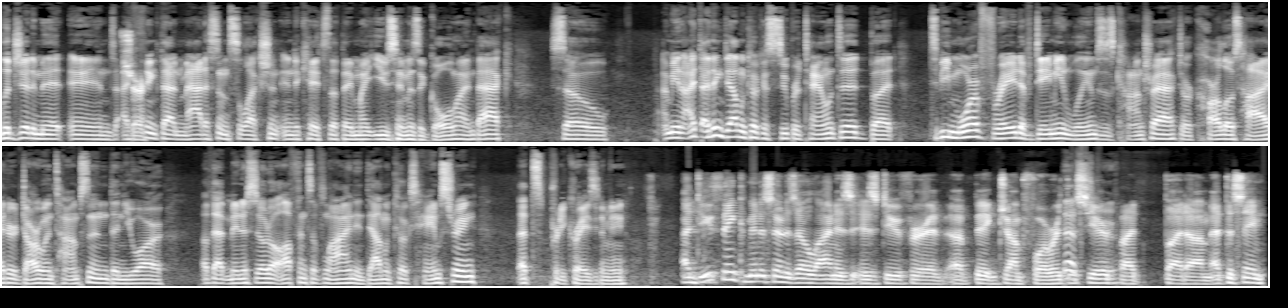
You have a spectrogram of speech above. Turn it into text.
legitimate, and sure. I think that Mattison selection indicates that they might use him as a goal line back. So, I mean, I, I think Dalvin Cook is super talented, but to be more afraid of Damien Williams' contract or Carlos Hyde or Darwin Thompson than you are of that Minnesota offensive line and Dalvin Cook's hamstring, that's pretty crazy to me. I do think Minnesota's O line is is due for a, a big jump forward That's this year, true. but but um, at the same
